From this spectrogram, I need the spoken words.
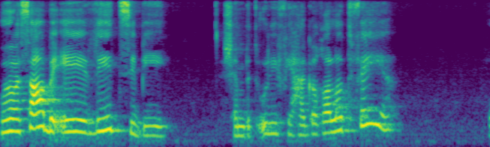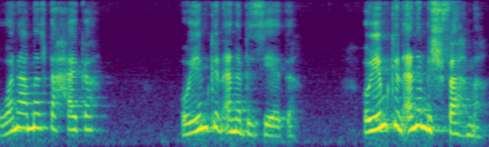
وهو صعب إيه؟ ليه تسيبيه؟ عشان بتقولي في حاجة غلط فيا. هو أنا عملت حاجة؟ هو يمكن أنا بزيادة؟ هو يمكن أنا مش فاهمة؟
